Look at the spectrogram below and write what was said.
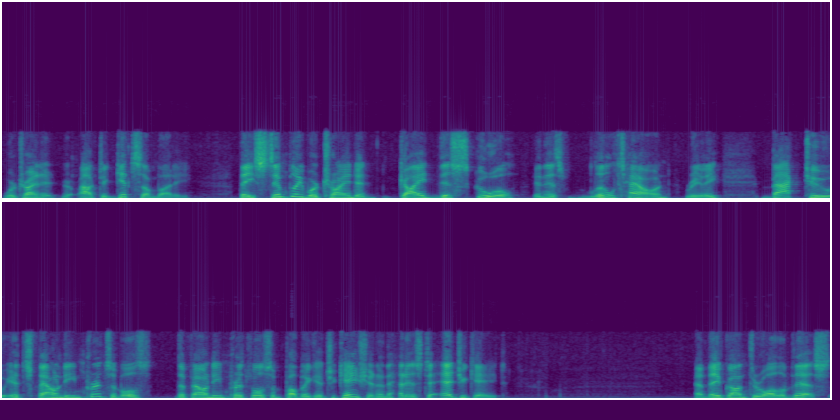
were trying to out to get somebody. They simply were trying to guide this school in this little town, really, back to its founding principles, the founding principles of public education, and that is to educate. And they've gone through all of this,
